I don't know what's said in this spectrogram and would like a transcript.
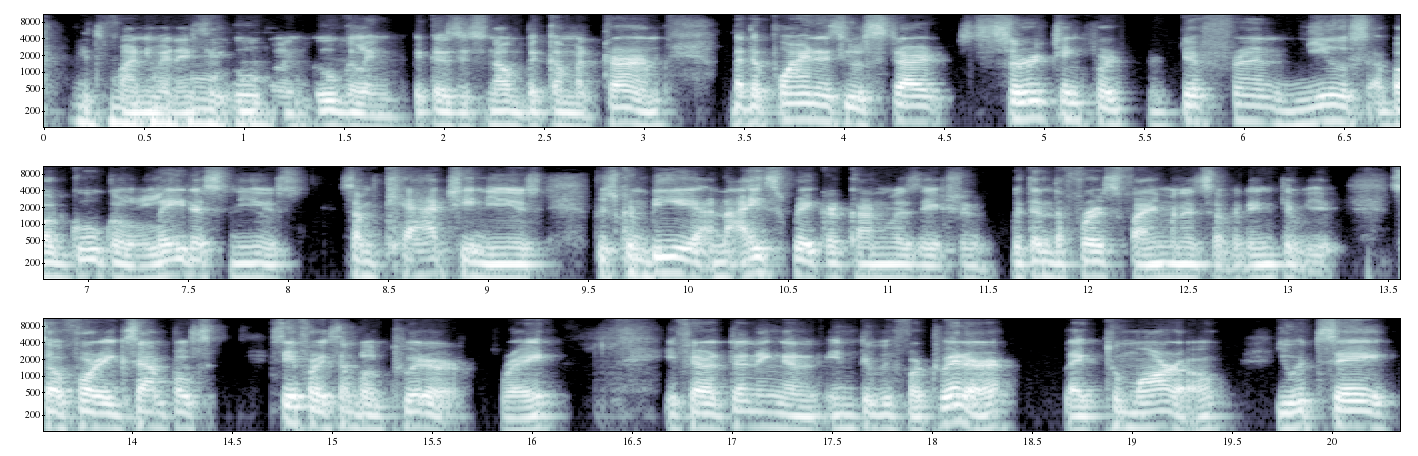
it's funny when I say Googling, Googling, because it's now become a term. But the point is, you'll start searching for different news about Google, latest news, some catchy news, which can be an icebreaker conversation within the first five minutes of an interview. So, for example, say, for example, Twitter, right? If you're attending an interview for Twitter, like tomorrow, you would say,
